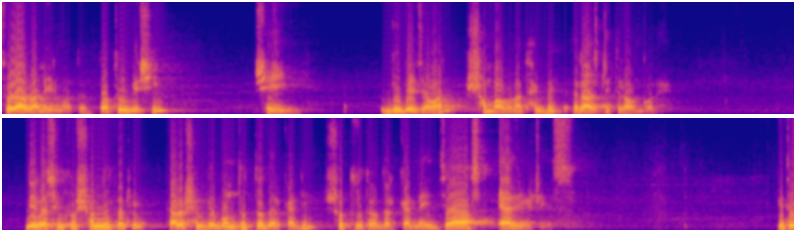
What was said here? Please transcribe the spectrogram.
চোরাবালির মতো ততই বেশি সেই ডুবে যাওয়ার সম্ভাবনা থাকবে রাজনীতির অঙ্গনে। নির্বাচন খুব সন্নিকটে, কারোর সঙ্গে বন্ধুত্ব দরকার নেই, শত্রুতাও দরকার নেই জাস্ট অ্যাজ ইট ইজ কিন্তু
